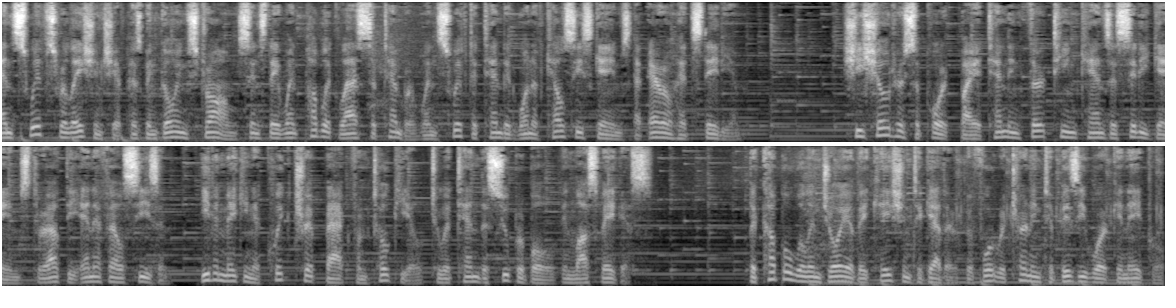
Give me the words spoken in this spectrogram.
and Swift's relationship has been going strong since they went public last September when Swift attended one of Kelce's games at Arrowhead Stadium. She showed her support by attending 13 Kansas City games throughout the NFL season, even making a quick trip back from Tokyo to attend the Super Bowl in Las Vegas. The couple will enjoy a vacation together before returning to busy work in April.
